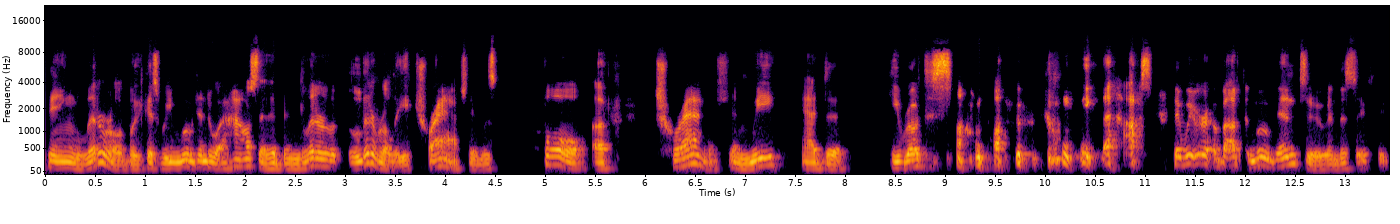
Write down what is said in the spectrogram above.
being literal because we moved into a house that had been literally literally trashed. It was full of trash, and we had to. He wrote the song while we were cleaning the house that we were about to move into in the '60s.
